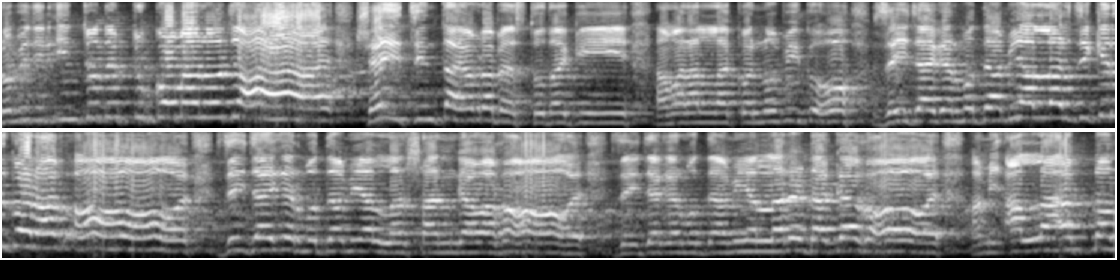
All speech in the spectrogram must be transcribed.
নবীজির ইজ্জত একটু কমানো যায়, সেই চিন্তায় আমরা ব্যস্ত থাকি। আমার আল্লাহ নবী গো, যেই জায়গার মধ্যে আমি আল্লাহর জিকির করা যেই জায়গার মধ্যে আমি আল্লাহ শান গাওয়া হয়, যেই জায়গার মধ্যে আমি আল্লাহরে ডাকা হয়, আমি আল্লাহ আপনার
